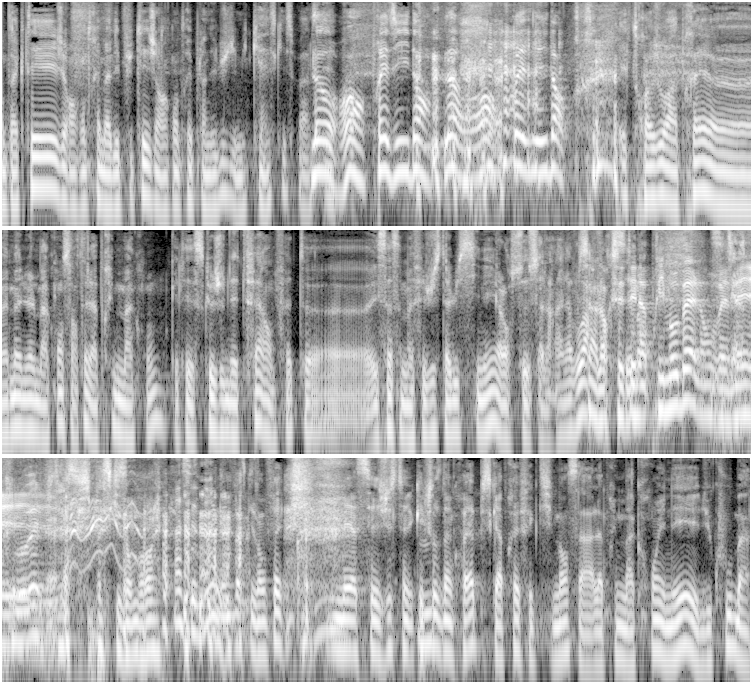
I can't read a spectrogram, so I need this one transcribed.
contacté. J'ai rencontré ma députée, j'ai rencontré plein d'élus. J'ai dit mais qu'est-ce qui se passe? Laurent président, Laurent président. Et trois jours après, euh, Emmanuel Macron sortait la prime Macron, qui était ce que je venais de faire en fait. Euh, et ça, ça m'a fait juste halluciner. Alors ça n'a rien à voir. alors que c'était la prime Nobel en vrai. Mais... La prime Nobel. je sais pas ce qu'ils ont branlé. Ah, c'est dingue. pas ce qu'ils ont fait. Mais c'est juste quelque chose d'incroyable puisqu'après effectivement, ça, la prime Macron est née et du coup, bah,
